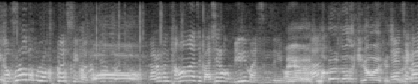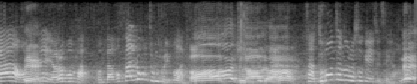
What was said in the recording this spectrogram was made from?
얘가 훌러덩훌러덩 할 수 있거든요. 어. 여러분 당황하지 마시라고 미리 말씀드립니다. 네. 아, 가발 써도 귀여워요. 괜찮아요. 네, 제가 오늘 네. 여러분 봐- 본다고 깔롱 좀 부리고 왔어요. 아, 좋습니다. 네. 자, 두 번째 노래 소개해 주세요. 네,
